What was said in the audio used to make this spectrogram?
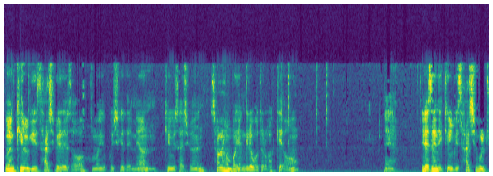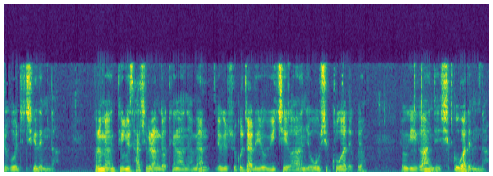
우선 기울기 40에 대해서 한번 보시게 되면 기울기 40은 선을 한번 연결해 보도록 할게요. 네. 그래서 이제 기울기 40을 주고 이제 치게 됩니다. 그러면 기울기 40이라는 게 어떻게 나왔냐면 여기 수구 자리 요 위치가 이제 59가 되고요. 여기가 이제 19가 됩니다.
